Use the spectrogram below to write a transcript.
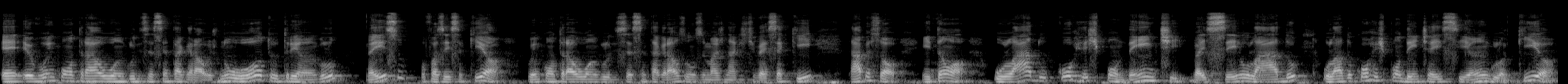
é, eu vou encontrar o ângulo de 60 graus no outro triângulo, não é isso? Vou fazer isso aqui, ó. Vou encontrar o ângulo de 60 graus, vamos imaginar que estivesse aqui, tá, pessoal? Então, ó, o lado correspondente vai ser o lado, o lado correspondente a esse ângulo aqui, ó,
